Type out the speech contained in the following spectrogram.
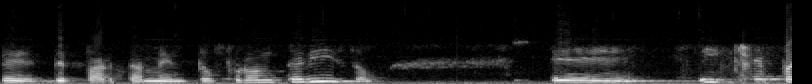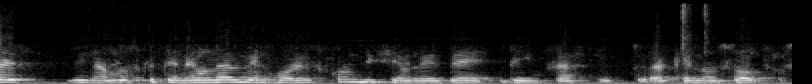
eh, departamento fronterizo eh, y que pues digamos que tiene unas mejores condiciones de, infraestructura que nosotros.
